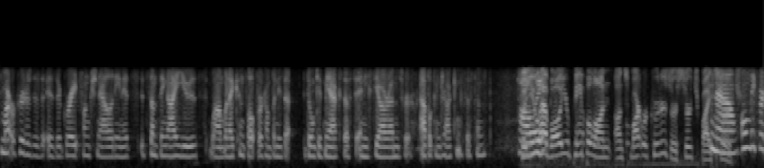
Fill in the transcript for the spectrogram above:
Smart Recruiters is is a great functionality, and it's it's something I use um, when I consult for companies that don't give me access to any CRMs or applicant tracking systems. So you have all your people on on smart recruiters or search by search? No, only for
